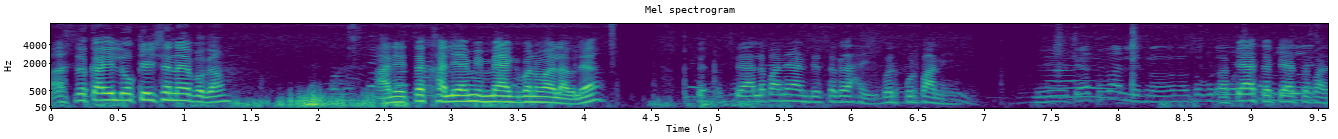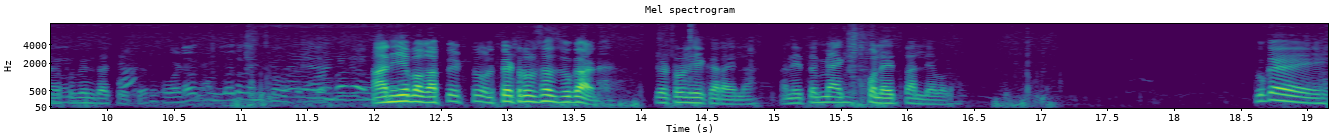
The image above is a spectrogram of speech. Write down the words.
असं काही लोकेशन आहे बघा. आणि इथं खाली आम्ही मॅग बनवायला लागल्या. प्यायला पाणी आणले सगळं आहे. भरपूर पाणी आहे. हा, प्यायचं प्यायचं पाणी आहे, हे आणि हे बघा पेट्रोल पेट्रोलचा जुगाड. पेट्रोल हे करायला. आणि इथं मॅग खोलायचं चाललंय बघा. तू काय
